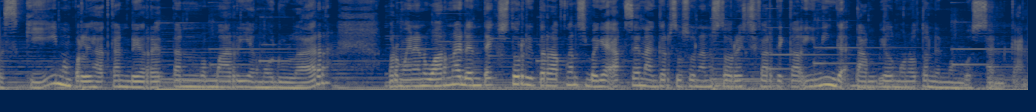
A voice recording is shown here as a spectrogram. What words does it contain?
Meski memperlihatkan deretan lemari yang modular, Permainan warna dan tekstur diterapkan sebagai aksen agar susunan storage vertikal ini nggak tampil monoton dan membosankan.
